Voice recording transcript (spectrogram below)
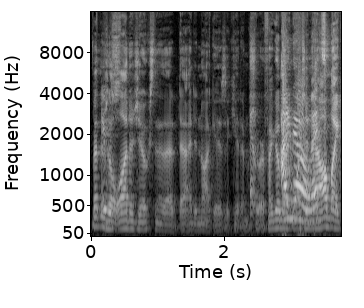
But there's was- a lot of jokes in there that I did not get as a kid. I'm sure. If I go back I and watch it now, I'm like,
